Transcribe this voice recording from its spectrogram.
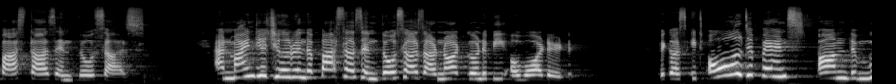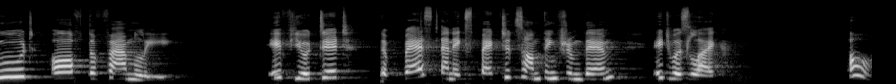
pastas and dosas. And mind you, children, the pastas and dosas are not going to be awarded because it all depends on the mood of the family. If you did the best and expected something from them, it was like, oh,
